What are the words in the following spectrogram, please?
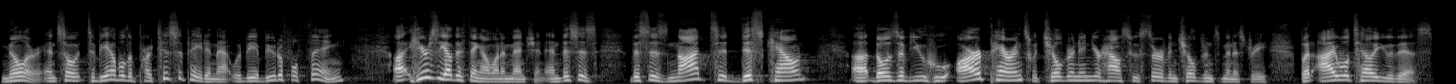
Miller. And so to be able to participate in that would be a beautiful thing. Uh, here's the other thing I want to mention, and this is, this is not to discount uh, those of you who are parents with children in your house who serve in children's ministry, but I will tell you this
